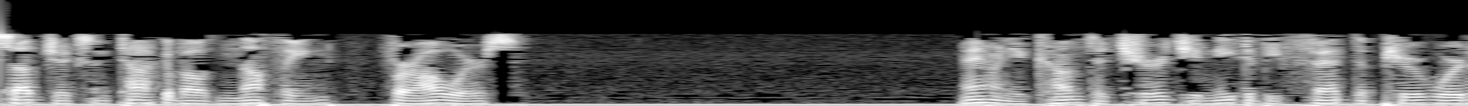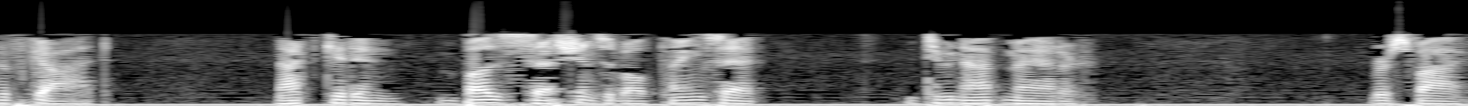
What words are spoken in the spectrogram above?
subjects and talk about nothing for hours. Man, when you come to church, you need to be fed the pure Word of God, not get in buzz sessions about things that do not matter. Verse 5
